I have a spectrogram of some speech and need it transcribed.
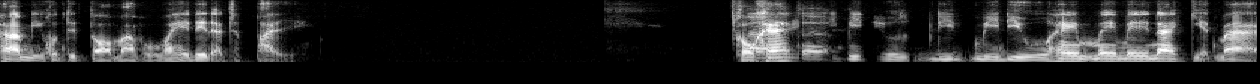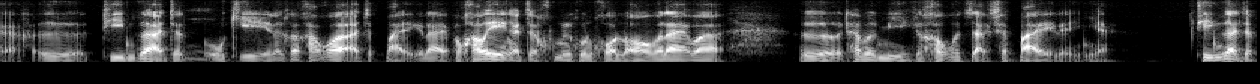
ถ้ามีคนติดต่อมาผมว่าเฮเดนอาจจะไปขอแค่อาจจะมีดีลดีมีดีลให้ไม่ไม่น่าเกลียดมากอะเออ ทีมก็อาจจะอืมโอเค แล้วก็เขาก็อาจจะไปก็ได้ เพราะเขาเองอาจจะเป็นคนขอร้องก็ได้ว่า เออ ถ้ามันมีก็เขาก็จะจะไปอะไรอย่างเงี้ยทีมก็อาจจะ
